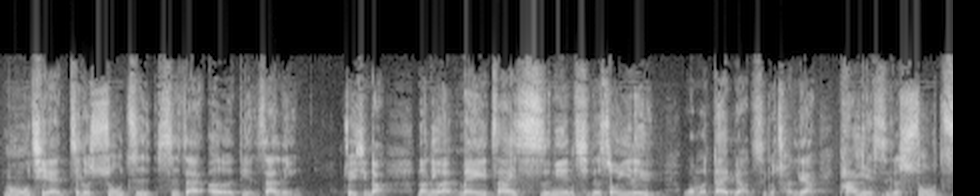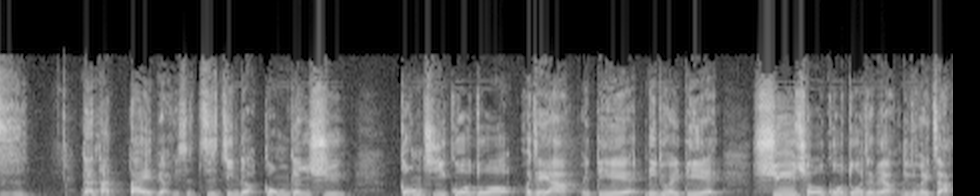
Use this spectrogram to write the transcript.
目前这个数字是在二点三零，最新的。那另外，美债十年期的收益率，我们代表的是一个存量，它也是一个数值，但它代表也是资金的供跟需。供给过多会怎样？会跌，利率会跌；需求过多怎么样？利率会涨。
